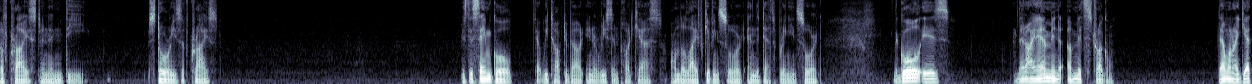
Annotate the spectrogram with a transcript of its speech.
of Christ and in the stories of Christ is the same goal that we talked about in a recent podcast on the life giving sword and the death bringing sword. The goal is that I am in amidst struggle. That when I get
